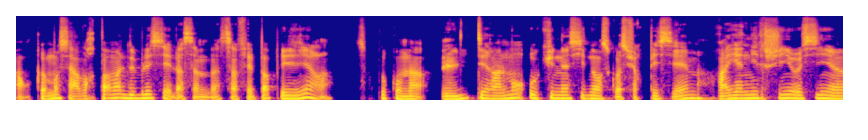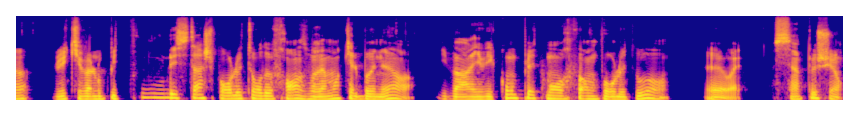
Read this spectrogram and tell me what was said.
on commence à avoir pas mal de blessés. Là, ça, ça fait pas plaisir. Surtout qu'on a littéralement aucune incidence quoi sur PCM. Ryan Hirschi aussi, hein. lui qui va louper tous les stages pour le Tour de France. Vraiment, quel bonheur. Il va arriver complètement hors forme pour le Tour. Euh, ouais, c'est un peu chiant.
